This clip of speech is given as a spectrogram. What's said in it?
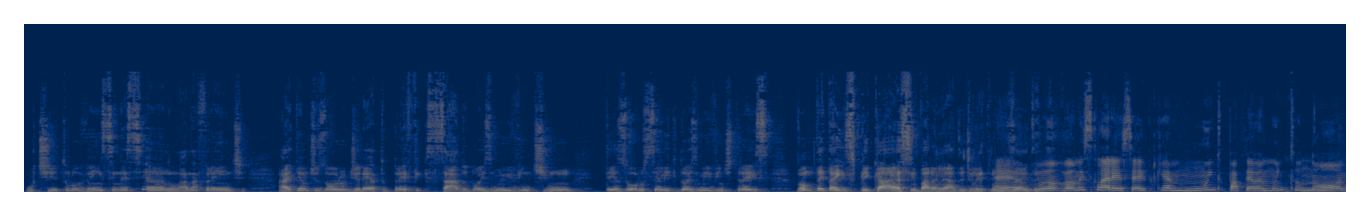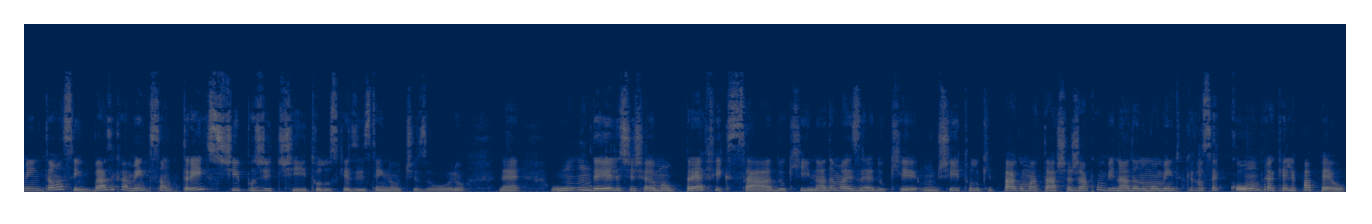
o título vence nesse ano, lá na frente. Aí tem o Tesouro Direto Prefixado 2021, Tesouro Selic 2023. Vamos tentar explicar essa embaralhada de letrinhas é, aí? Vamos esclarecer, porque é muito papel, é muito nome. Então, assim, basicamente são três tipos de títulos que existem no Tesouro, né? Um deles se chama o prefixado, que nada mais é do que um título que paga uma taxa já combinada no momento que você compra aquele papel.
